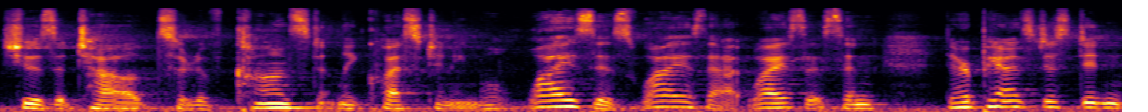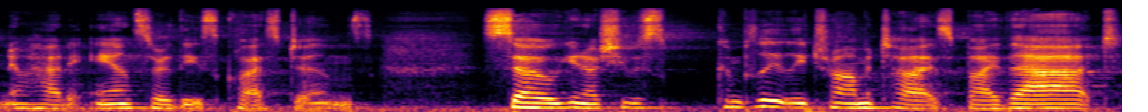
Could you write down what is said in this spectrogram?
she was a child sort of constantly questioning, well, why is this? Why is that? Why is this? And her parents just didn't know how to answer these questions. So, you know, she was completely traumatized by that.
